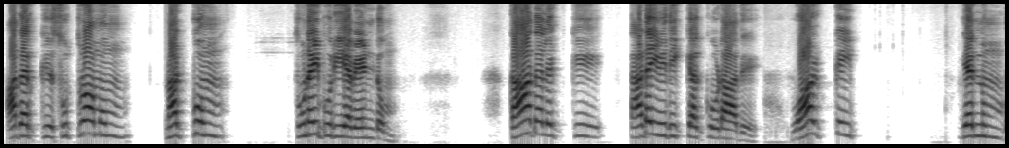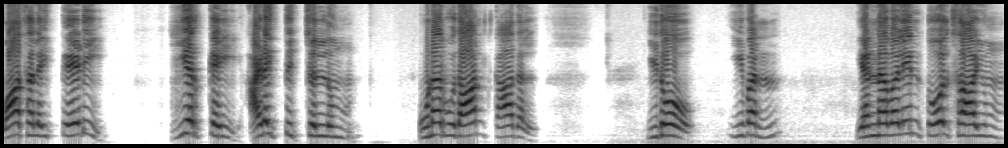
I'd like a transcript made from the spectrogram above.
அதற்கு சுற்றமும் நட்பும் துணை புரிய வேண்டும். காதலுக்கு தடை விதிக்க கூடாது. வாழ்க்கை என்னும் வாசலை தேடி இயற்கை அழைத்துச் செல்லும் உணர்வுதான் காதல். இதோ இவன் என்னவளின் தோல் சாயும்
